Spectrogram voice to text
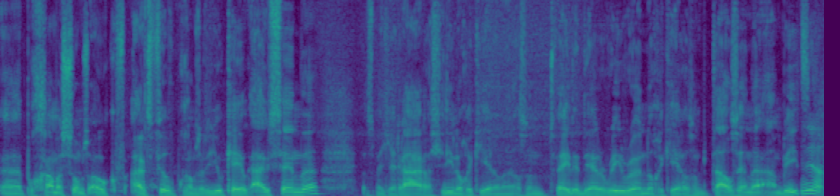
uh, programma's soms ook uit veel programma's uit de UK ook uitzenden. Dat is een beetje raar als je die nog een keer als een tweede, derde rerun nog een keer als een betaalzender aanbiedt. Ja.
